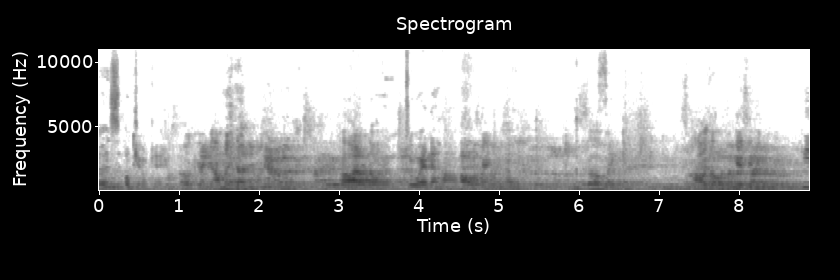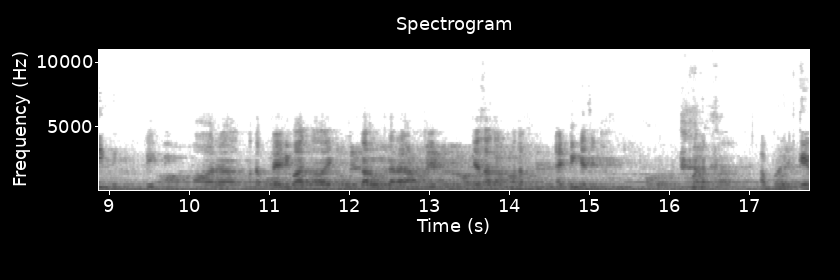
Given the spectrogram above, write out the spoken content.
It? Uh, 3.5. Thank you. Excuse me, can you please tell me how is the movie? It was okay, okay. Okay, how much star will you give the movie? Uh, two and a half. Thank you. So, how the? कैसी थी? ठीक थी ठीक थी और अ, मतलब पहली बार अ, एक भूत का रोल करा है आपने कैसा था मतलब एक्टिंग कैसी थी अब भूत के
